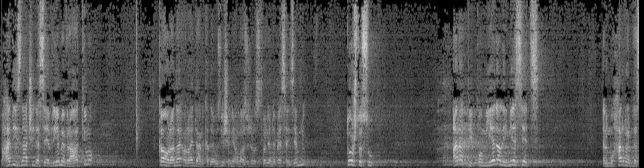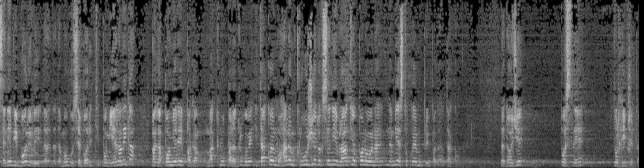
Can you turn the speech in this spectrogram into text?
Pa hadis znači da se je vrijeme vratilo kao onaj, onaj dan kada je uzvišen Allah stvorio nebesa i zemlju, to što su Arapi pomjerali mjesec El Muharrem da se ne bi borili, da, da, da, mogu se boriti, pomjerali ga, pa ga pomjere, pa ga maknu, pa na drugome. I tako je Muharrem kružio dok se nije vratio ponovo na, na mjesto koje mu pripada, tako? Da dođe poslije Dulhidžeta.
